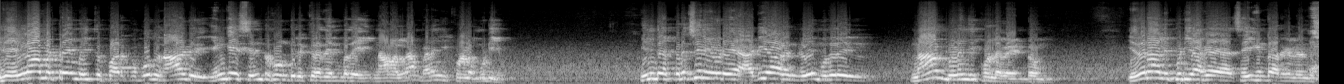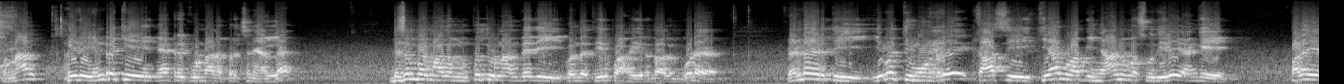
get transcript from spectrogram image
இதை எல்லாவற்றையும் வைத்து பார்க்கும்போது நாடு எங்கே சென்று கொண்டிருக்கிறது என்பதை நாம் எல்லாம் விளங்கிக் கொள்ள முடியும். இந்த பிரச்சனையுடைய அடியாளங்களை முதலில் நாம் விளங்கிக் கொள்ள வேண்டும். எதனால் இப்படியாக செய்கின்றார்கள் என்று சொன்னால் இது இன்றைக்கு நேற்றைக்கு உண்டான பிரச்சனை அல்ல. டிசம்பர் மாதம் முப்பத்தி ஒன்னாம் தேதி வந்த தீர்ப்பாக இருந்தாலும் கூட ரெண்டாயிரத்தி இருபத்தி மூன்று காசி கியான்வாபி ஞான மசூதியிலே அங்கே பழைய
